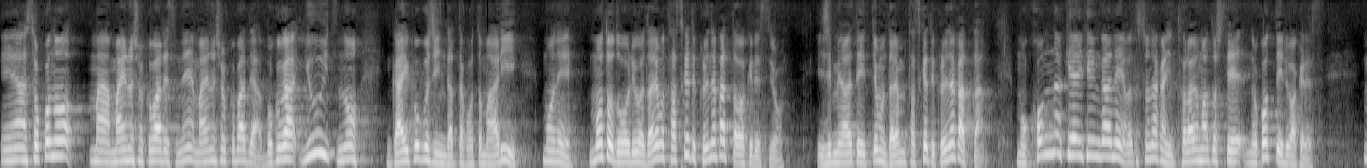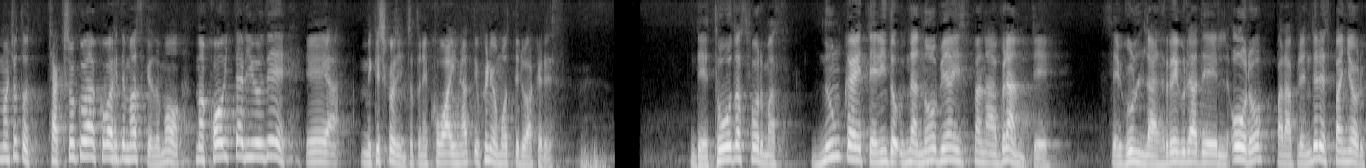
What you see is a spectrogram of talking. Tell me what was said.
えー、そこの、まあ、前の職場ですね、前の職場では僕が唯一の外国人だったこともあり、もうね、元同僚は誰も助けてくれなかったわけですよ。いじめられていっても誰も助けてくれなかった。もうこんな経験がね、私の中にトラウマとして残っているわけです。まあ、ちょっと脚色は加えてますけども、まあ、こういった理由で、えー、メキシコ人ちょっとね、怖いなっていうふうに思っているわけです。De todas formas, nunca he tenido una novia hispanohablante. Según la regla del oro, para aprender español,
